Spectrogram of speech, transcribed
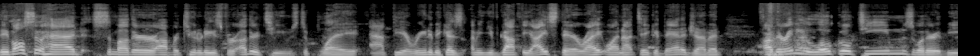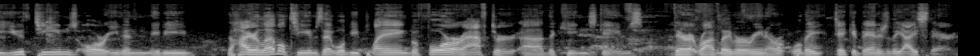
they've also had some other opportunities for other teams to play at the arena because I mean you've got the ice there, right? Why not take advantage of it? Are there any local teams, whether it be youth teams or even maybe the higher level teams that will be playing before or after uh, the Kings games there at Rod Laver Arena? Will they take advantage of the ice there?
